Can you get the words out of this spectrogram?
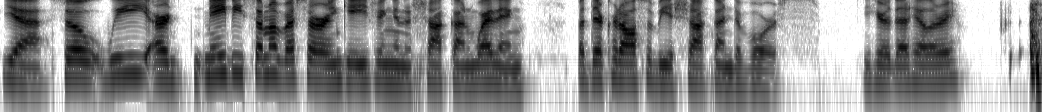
Yeah. So we are maybe some of us are engaging in a shotgun wedding, but there could also be a shotgun divorce. You hear that, Hillary? How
